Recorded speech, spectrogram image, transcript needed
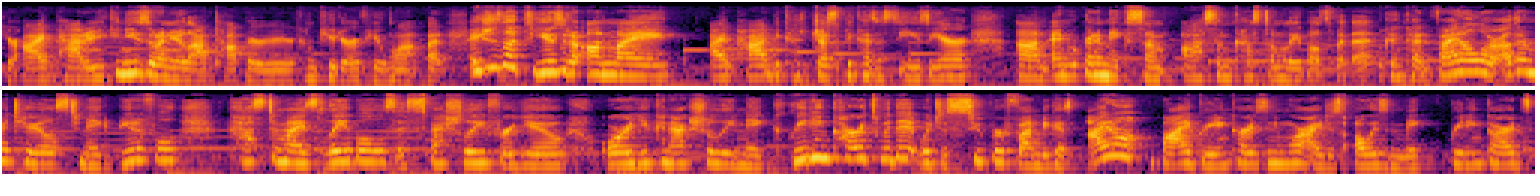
your iPad, or you can use it on your laptop or your computer if you want. But I usually like to use it on my iPad because just because it's easier um, and we're gonna make some awesome custom labels with it. You can cut vinyl or other materials to make beautiful customized labels especially for you. Or you can actually make greeting cards with it which is super fun because I don't buy greeting cards anymore. I just always make greeting cards.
